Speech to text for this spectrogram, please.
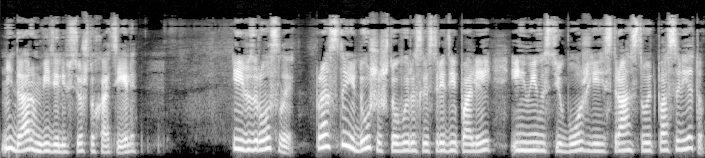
недаром видели все, что хотели. И взрослые, простые души, что выросли среди полей и милостью Божьей странствуют по свету,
